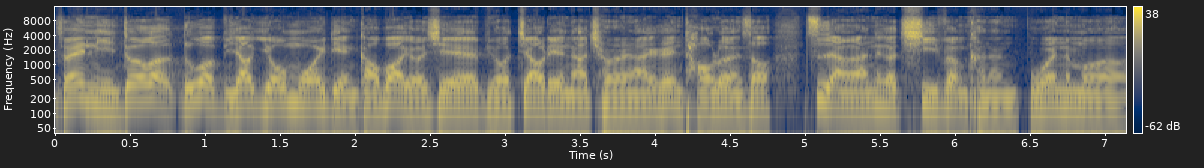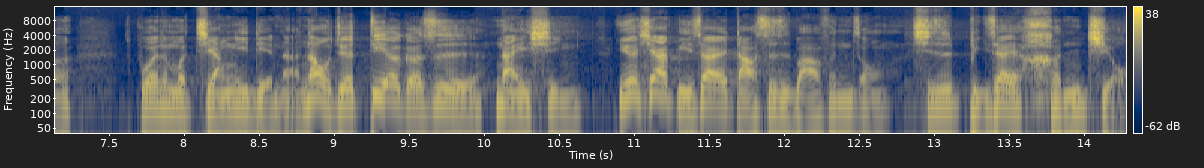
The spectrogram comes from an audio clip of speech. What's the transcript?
所以你如果如果比较幽默一点，搞不好有一些比如教练啊、球员啊跟你讨论的时候，自然而然那个气氛可能不会那么不会那么僵一点啊。那我觉得第二个是耐心。因为现在比赛打四十八分钟，其实比赛很久，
